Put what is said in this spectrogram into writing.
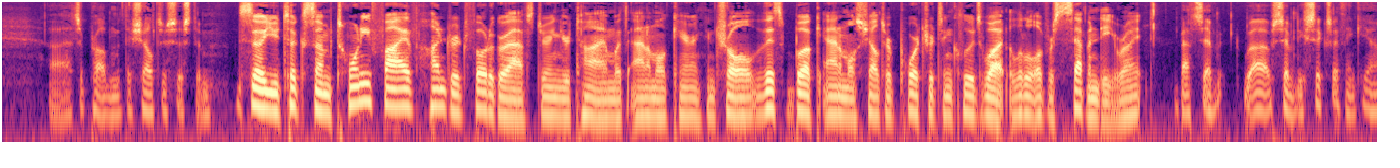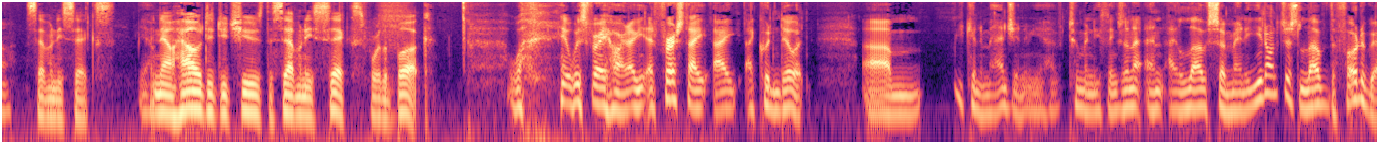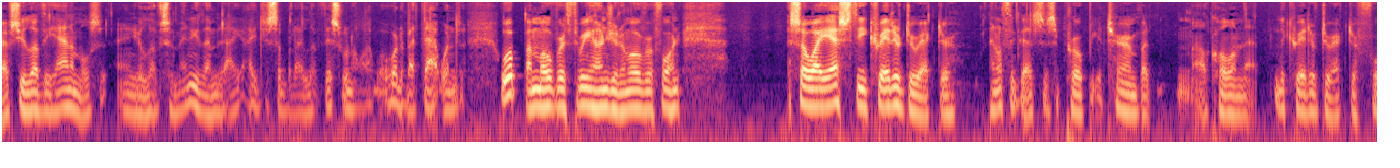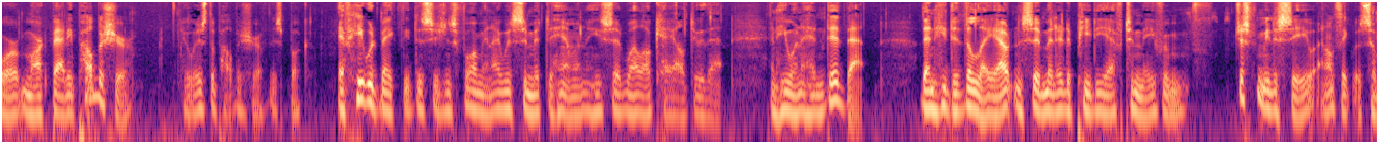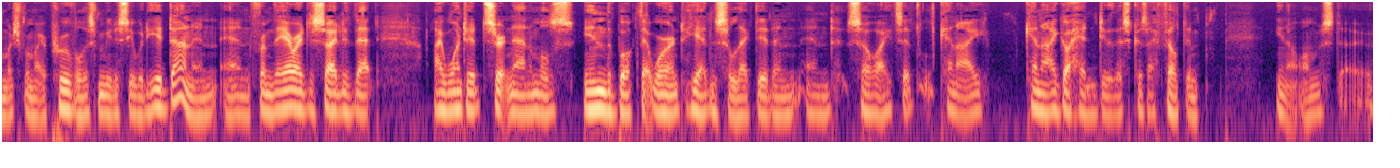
Uh, that's a problem with the shelter system. So you took some 2,500 photographs during your time with Animal Care and Control. This book, Animal Shelter Portraits, includes what? A little over 70, right? About seven, uh, 76, I think, yeah. 76. Yeah. now, how did you choose the 76 for the book? Well, it was very hard. I mean, at first, I, I, I couldn't do it. Um, you can imagine you have too many things. And I, and I love so many. You don't just love the photographs you love the animals and you love so many of them. I, I just said but I love this one. Oh, what about that one? Whoop I'm over 300 I'm over 400 so I asked the creative director I don't think that's his appropriate term but I'll call him that the creative director for Mark Batty Publisher who is the publisher of this book if he would make the decisions for me and I would submit to him and he said well okay I'll do that. And he went ahead and did that then he did the layout and submitted a PDF to me from just for me to see. I don't think it was so much for my approval as for me to see what he had done. And and from there, I decided that I wanted certain animals in the book that weren't he hadn't selected, and, and so I said, "Can I can I go ahead and do this?" Because I felt, you know, almost uh,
